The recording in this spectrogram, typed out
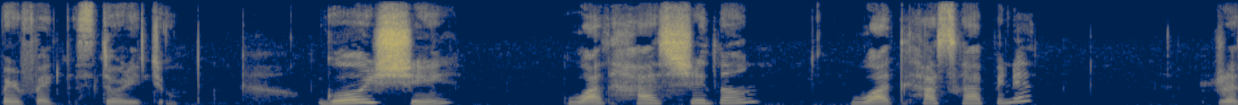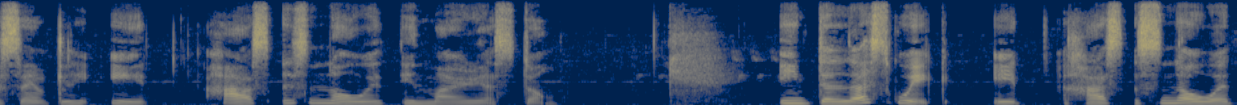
perfect story 2. Who is she? What has she done? What has happened? Recently, it has snowed in Maria's town. In the last week, it has snowed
